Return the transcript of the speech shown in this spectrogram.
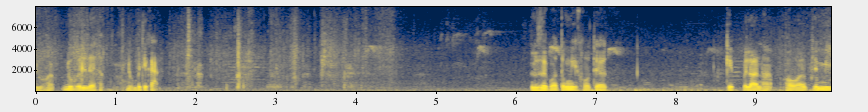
ดูครับ ดูไปเรื่อยครับ ดูบรรยากาศรู้สึกว่าตรงนี้เขาจะเก็บไปแล้วนะฮะเพราะว่าจะมี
